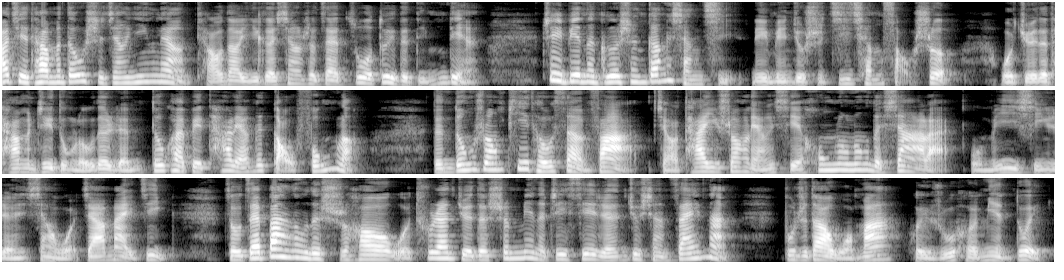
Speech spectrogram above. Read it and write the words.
而且他们都是将音量调到一个像是在作对的顶点。这边的歌声刚响起，那边就是机枪扫射。我觉得他们这栋楼的人都快被他俩给搞疯了。等冬霜披头散发，脚踏一双凉鞋，轰隆隆的下来，我们一行人向我家迈进。走在半路的时候，我突然觉得身边的这些人就像灾难，不知道我妈会如何面对。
